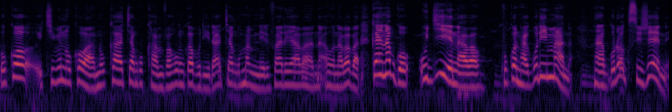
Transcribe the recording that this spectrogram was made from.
kuko ikibi ni uko wantuka cyangwa ukamvaho ungaburira cyangwa umpa minerivare y'abana aho nababara. Kandi nabwo ugiye nabaho kuko ntabwo uri imana. Ntabwo uri ogisijene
